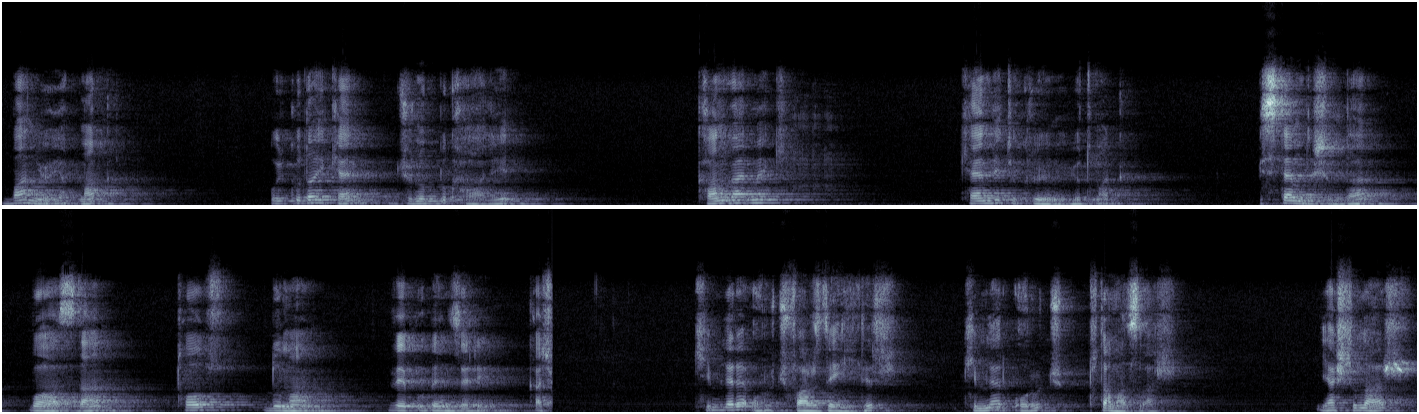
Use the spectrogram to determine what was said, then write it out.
banyo yapmak, uykudayken cunupluk hali, kan vermek, kendi tükrüğünü yutmak, istem dışında boğazdan toz, duman ve bu benzeri kaç. Kimlere oruç farz değildir, kimler oruç tutamazlar. Yaşlılar,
